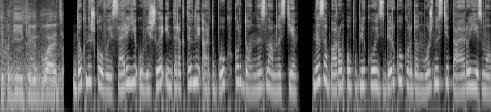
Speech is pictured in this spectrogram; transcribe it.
ті події, які відбуваються. До книжкової серії увійшли інтерактивний артбук Кордон незламності. Незабаром опублікують збірку Кордон мужності та героїзму.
